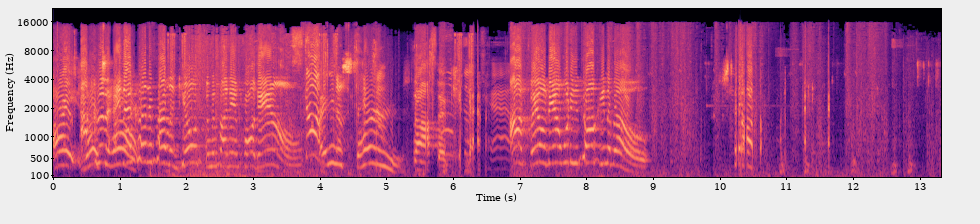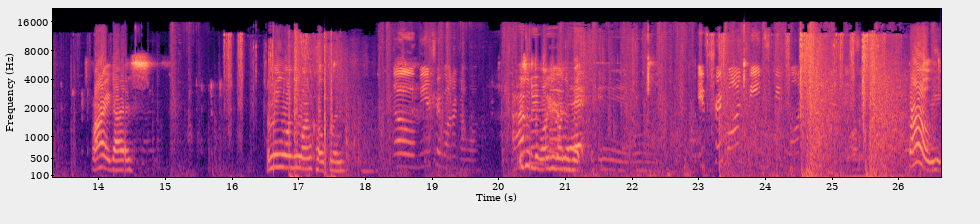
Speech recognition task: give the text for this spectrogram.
Alright, I no, could chill and I could have probably killed him if I didn't fall down. Stop! I didn't even start. stop the Stop the cat. cat. I fell down. What are you talking about? Stop. Alright, guys. Let me 1v1 Copeland. No, me and Trayvon are gonna win. I This is the one you're remember gonna that um, If Trayvon beats me one, Bro,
